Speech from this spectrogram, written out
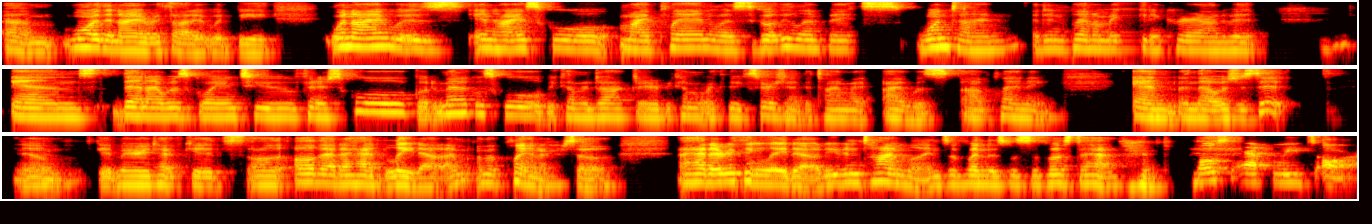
Um, more than I ever thought it would be. When I was in high school, my plan was to go to the Olympics one time. I didn't plan on making a career out of it. And then I was going to finish school, go to medical school, become a doctor, become an orthopedic surgeon at the time I, I was uh, planning. And, and that was just it. You know, get married, have kids, all, all that I had laid out. I'm, I'm a planner. So I had everything laid out, even timelines of when this was supposed to happen. Most athletes are.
